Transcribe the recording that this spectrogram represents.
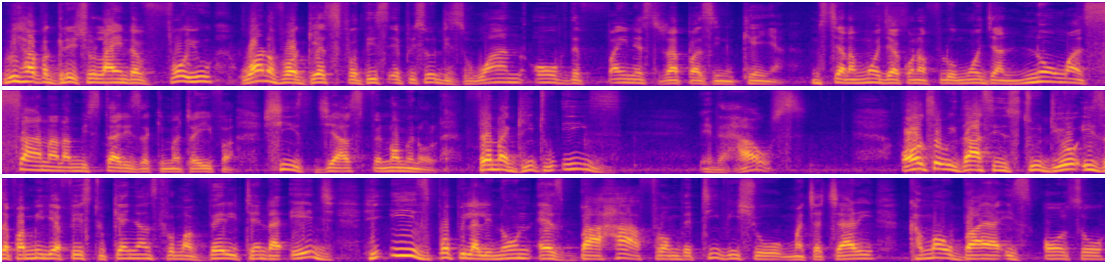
we have a great show lined up for you. One of our guests for this episode is one of the finest rappers in Kenya. Msichana mmoja ako na flow moja noma sana na mistari za kimataifa. She is just phenomenal. Fena Gitu is in the house. Also with us in studio is a familiar face to Kenyans from a very tender age. He is popularly known as Baha from the TV show Machachari. Kamau Baya is also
